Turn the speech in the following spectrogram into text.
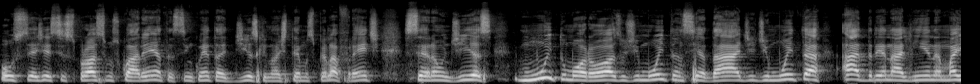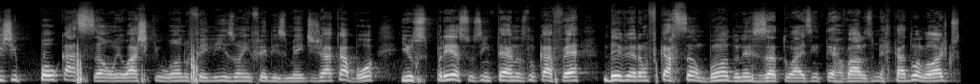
ou seja, esses próximos 40, 50 dias que nós temos pela frente serão dias muito morosos, de muita ansiedade, de muita adrenalina, mas de pouca ação. Eu acho que o ano feliz ou infeliz infelizmente já acabou e os preços internos do café deverão ficar sambando nesses atuais intervalos mercadológicos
